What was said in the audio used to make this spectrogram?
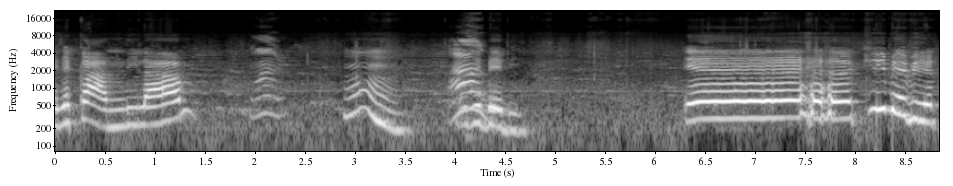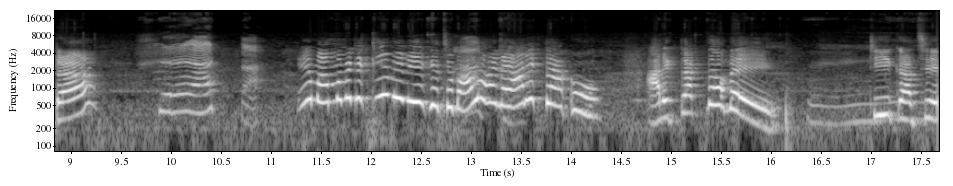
এই যে কান দিলাম। হুম এই যে বেবি। এ কি বেবি এটা? এ মাম্মা এটা কি বেবি এঁকেছো? ভালো হয় না আরেকটা আঁকো। আরেকটা আঁকতে হবে? ঠিক আছে।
